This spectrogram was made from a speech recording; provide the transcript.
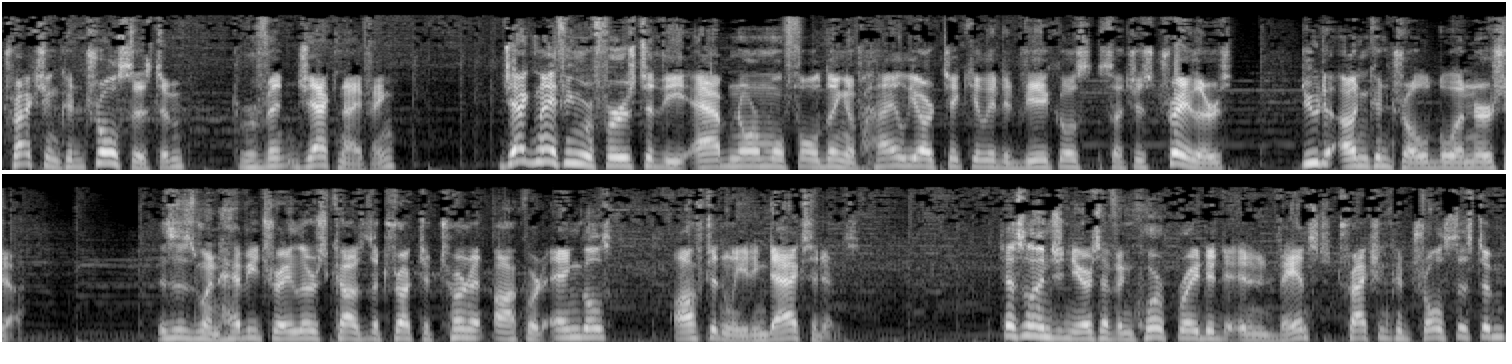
traction control system to prevent jackknifing. Jackknifing refers to the abnormal folding of highly articulated vehicles such as trailers due to uncontrollable inertia. This is when heavy trailers cause the truck to turn at awkward angles, often leading to accidents. Tesla engineers have incorporated an advanced traction control system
